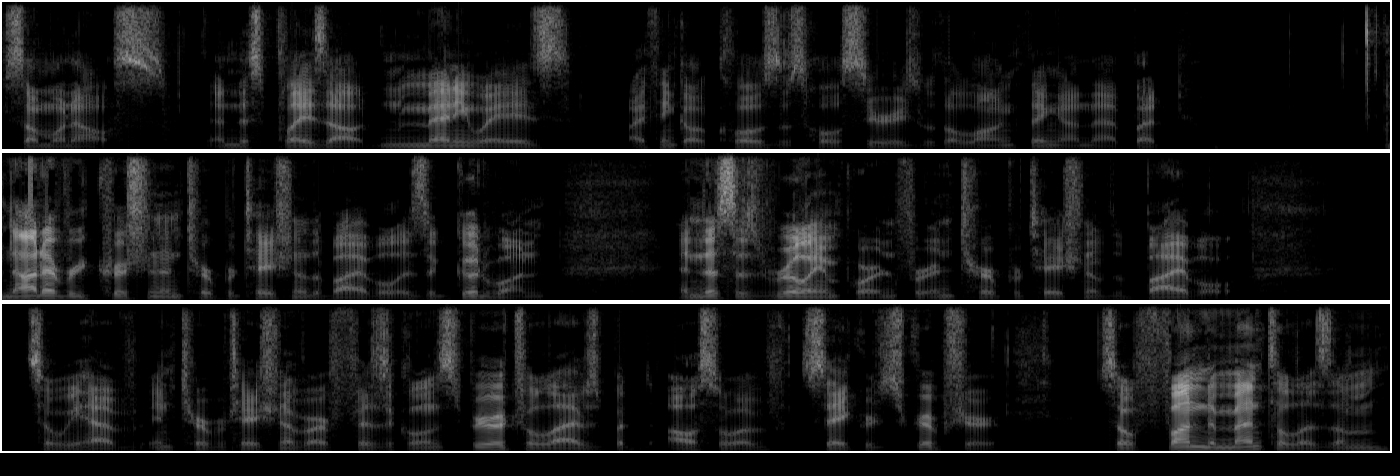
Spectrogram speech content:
someone else. And this plays out in many ways. I think I'll close this whole series with a long thing on that. But not every Christian interpretation of the Bible is a good one. And this is really important for interpretation of the Bible. So we have interpretation of our physical and spiritual lives, but also of sacred scripture. So fundamentalism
